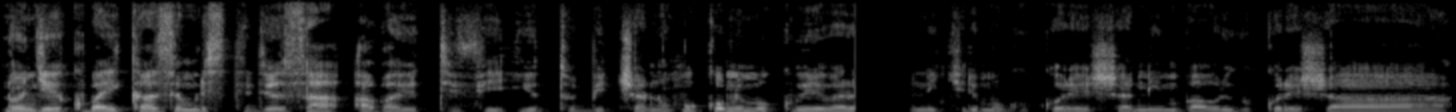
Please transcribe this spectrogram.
Nongeye kubaha ikaze muri studio za Abayo TV YouTube channel. Nk'uko murimo kubireba urimo gukoresha nimba uri gukoresha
